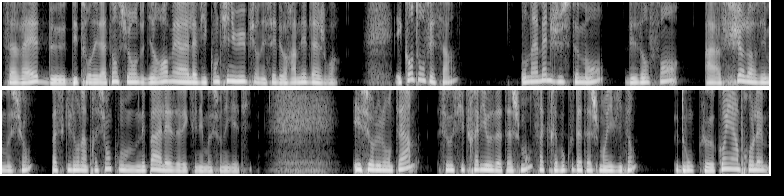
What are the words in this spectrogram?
ça va être de détourner l'attention, de dire Oh, mais la vie continue, puis on essaie de ramener de la joie. Et quand on fait ça, on amène justement des enfants à fuir leurs émotions parce qu'ils ont l'impression qu'on n'est pas à l'aise avec une émotion négative. Et sur le long terme, c'est aussi très lié aux attachements, ça crée beaucoup d'attachements évitants. Donc, euh, quand il y a un problème,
